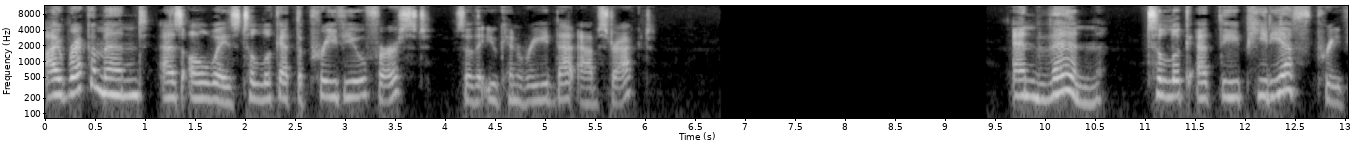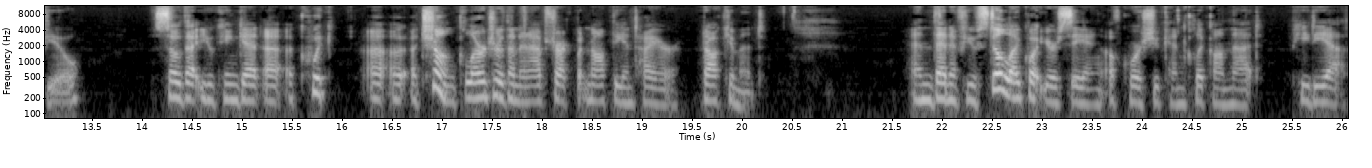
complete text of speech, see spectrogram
I recommend, as always, to look at the preview first so that you can read that abstract. And then to look at the PDF preview so that you can get a, a quick a, a chunk larger than an abstract but not the entire document. And then if you still like what you're seeing, of course you can click on that PDF.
